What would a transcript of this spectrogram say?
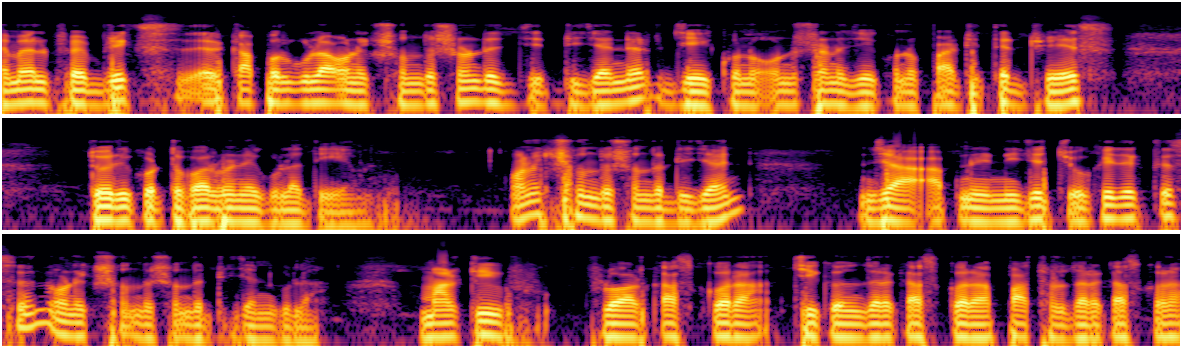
M L ফেব্রিক্সের কাপড়গুলো অনেক সুন্দর সুন্দর ডিজাইনের যে কোনো অনুষ্ঠানে যে কোনো পার্টিতে ড্রেস তৈরি করতে পারবেন এগুলা দিয়ে। অনেক সুন্দর সুন্দর ডিজাইন, যা আপনি নিজের চোখে দেখতেছেন, অনেক সুন্দর সুন্দর ডিজাইনগুলা। মাল্টি ফ্লোয়ার কাজ করা, চিকন দ্বারা কাজ করা, পাথর দ্বারা কাজ করা,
